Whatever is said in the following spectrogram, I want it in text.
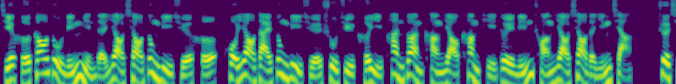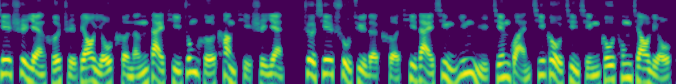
结合高度灵敏的药效动力学和或药代动力学数据，可以判断抗药抗体对临床药效的影响。这些试验和指标有可能代替中和抗体试验。这些数据的可替代性应与监管机构进行沟通交流。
